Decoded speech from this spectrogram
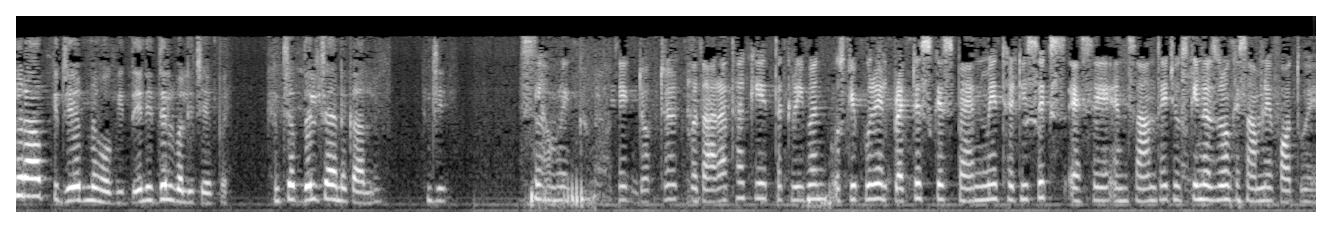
پھر آپ کی جیب میں ہوگی یعنی دل والی جیب پہ۔ جب دل چاہے نکال لیں۔ جی۔ السلام علیکم۔ ایک ڈاکٹر بتا رہا تھا کہ تقریباً اس کے پورے پریکٹس کے سپین میں 36 ایسے انسان تھے جو اس کی نظروں کے سامنے فوت ہوئے۔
